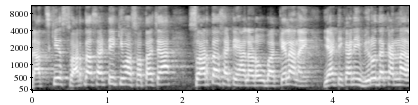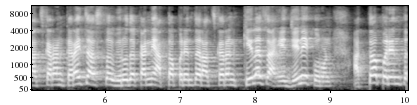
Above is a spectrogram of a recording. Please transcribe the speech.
राजकीय स्वार्थासाठी किंवा स्वतःच्या स्वार्थासाठी हा लढा उभा केला नाही. या ठिकाणी विरोधकांना राजकारण करायचं असतं. विरोधकांनी आतापर्यंत राजकारण केलंच आहे. जेणेकरून आतापर्यंत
